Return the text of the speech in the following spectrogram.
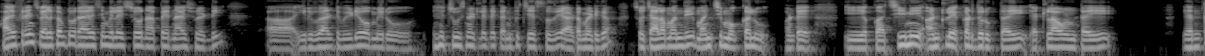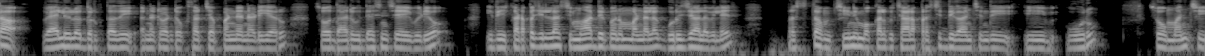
Hi friends welcome to Rayalaseema village show నా పేరు నాగేష్ రెడ్డి. ఇవాళ వీడియో మీరు చూసినట్లయితే కనిపించేస్తుంది ఆటోమేటిక్గా సో చాలామంది మంచి మొక్కలు అంటే ఈ యొక్క చీనీ అంట్లు ఎక్కడ దొరుకుతాయి ఎట్లా ఉంటాయి ఎంత వాల్యూలో దొరుకుతుంది అన్నటువంటి ఒకసారి చెప్పండి అని అడిగారు. సో దాన్ని ఉద్దేశించే ఈ వీడియో. ఇది కడప జిల్లా సింహాద్రిపురం మండలం గురిజాల విలేజ్. ప్రస్తుతం చీని మొక్కలకు చాలా ప్రసిద్ధిగాంచింది ఈ ఊరు. సో మంచి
